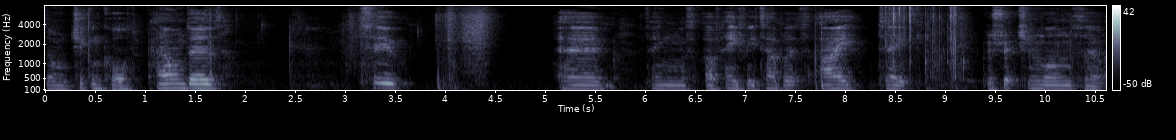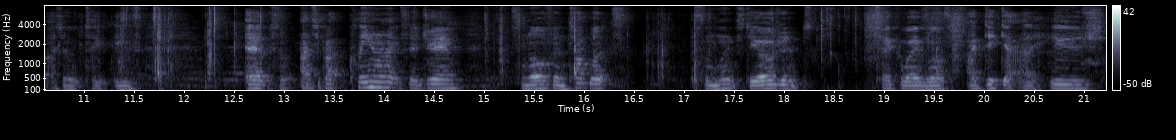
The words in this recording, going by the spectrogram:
Some chicken quarter pounders. Two um, things of hay tablets. I take prescription ones, so I don't take these. Uh, some antibiotic clean lights for the gym. Some Northern tablets some Lynx deodorant takeaway was I did get a huge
